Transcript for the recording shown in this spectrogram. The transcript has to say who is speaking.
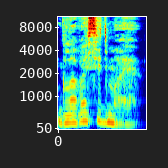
Speaker 1: Глава седьмая.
